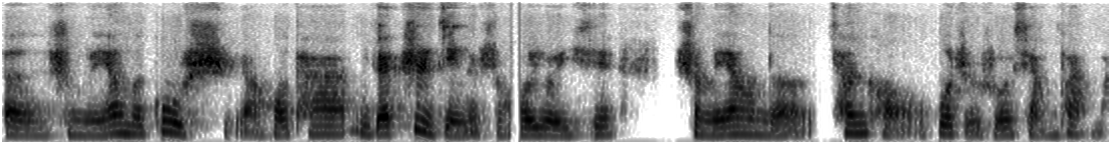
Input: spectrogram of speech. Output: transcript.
呃，什么样的故事？然后它你在置景的时候有一些什么样的参考或者说想法吗？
